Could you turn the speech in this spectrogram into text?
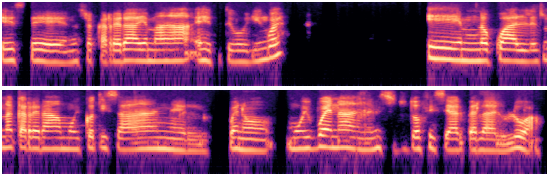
este, nuestra carrera llamada Ejecutivo Bilingüe, eh, lo cual es una carrera muy cotizada en el, bueno, muy buena en el Instituto Oficial Perla de Lulúa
